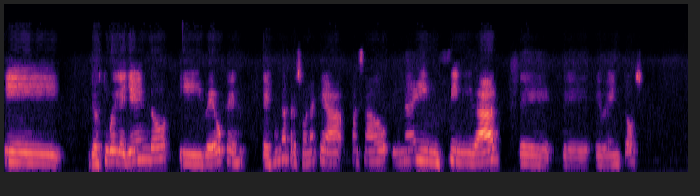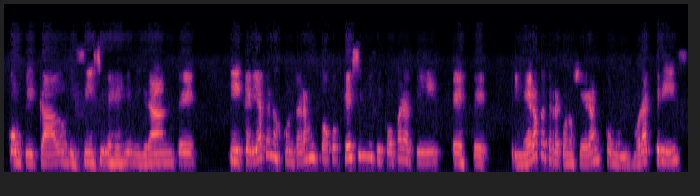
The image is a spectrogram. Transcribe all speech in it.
Y yo estuve leyendo y veo que es una persona que ha pasado una infinidad de, eventos complicados, difíciles, es inmigrante, y quería que nos contaras un poco qué significó para ti, este, primero que te reconocieran como mejor actriz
